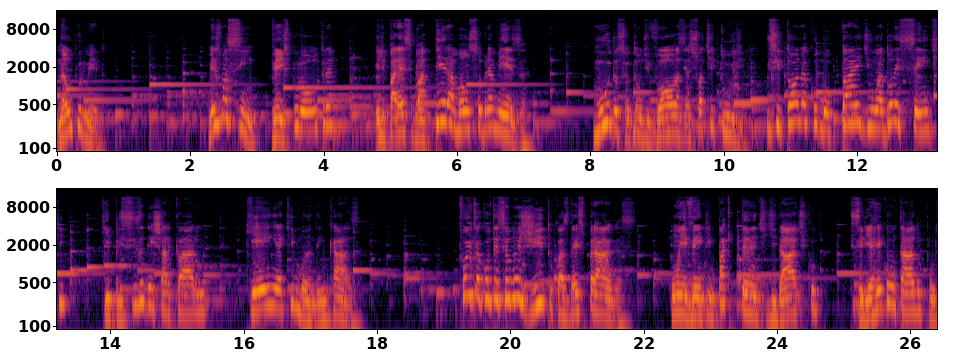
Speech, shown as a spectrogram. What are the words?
não por medo. Mesmo assim, vez por outra, ele parece bater a mão sobre a mesa, muda o seu tom de voz e a sua atitude e se torna como o pai de um adolescente que precisa deixar claro quem é que manda em casa. Foi o que aconteceu no Egito com as dez pragas, um evento impactante, didático seria recontado por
